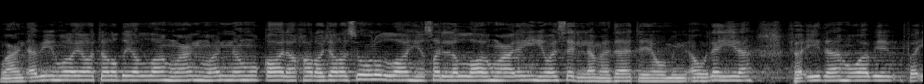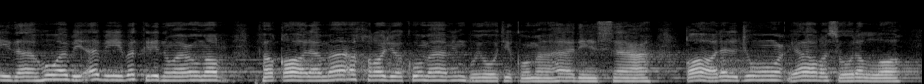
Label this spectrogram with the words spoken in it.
وعن أبي هريرة رضي الله عنه أنه قال خرج رسول الله صلى الله عليه وسلم ذات يوم أو ليلة فإذا هو, فإذا هو بأبي بكر وعمر فقال ما أخرجكما من بيوتكما هذه الساعة؟ قال الجوع يا رسول الله.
